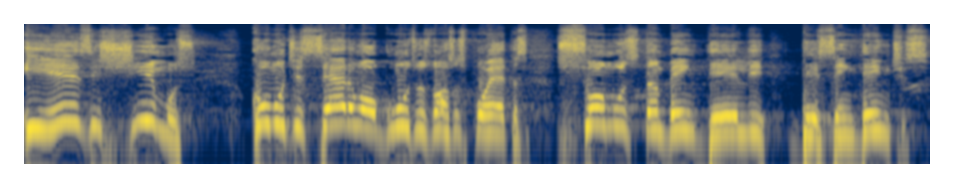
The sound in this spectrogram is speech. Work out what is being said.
e existimos como disseram alguns dos nossos poetas, somos também dele descendentes.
